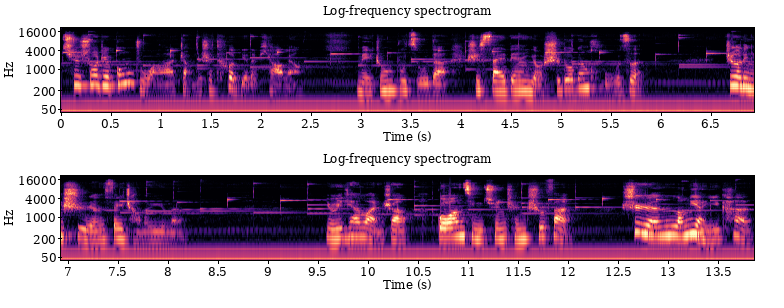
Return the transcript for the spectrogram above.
却说这公主啊，长得是特别的漂亮，美中不足的是腮边有十多根胡子，这令世人非常的郁闷。有一天晚上，国王请群臣吃饭，世人冷眼一看，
